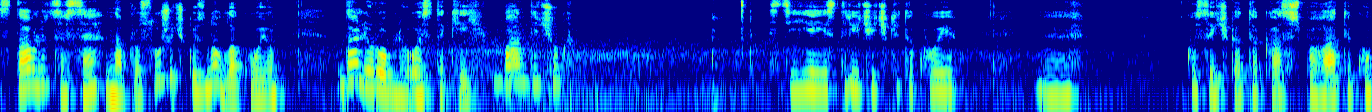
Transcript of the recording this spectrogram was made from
Ставлю це все на просушечку і знов лакую. Далі роблю ось такий бантичок з цієї стрічечки такої, е, косичка така з шпагатику.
